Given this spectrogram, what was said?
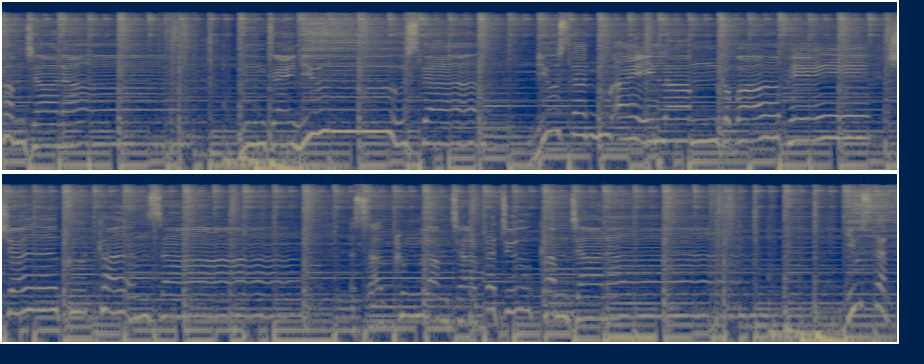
คำจานาใจนิวสตาร์นิวสตาร์งูไอลำกบ้าเพชักกุดขันซาสักครุงลำทาประตูคำจานานิวสตาร์เพ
